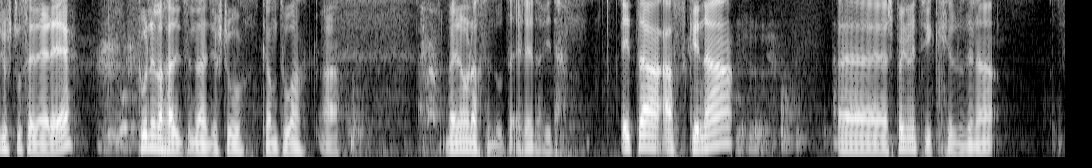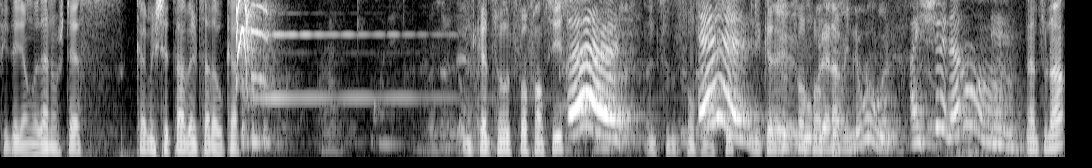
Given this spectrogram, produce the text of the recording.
Justu zen ere. Konemaja ditzen da, justu, kantua. Ah. Baina onartzen dut, ere Davida. Eta azkena, uh, espainoetik heldu dena, fite joango den ustez, kamiseta beltza daukat. Nik entzun dut Fo Francis. Ez! Entzun dut Fo Francis. Nik entzun dut Fo Francis. Aixe, nago. Nantzuna?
